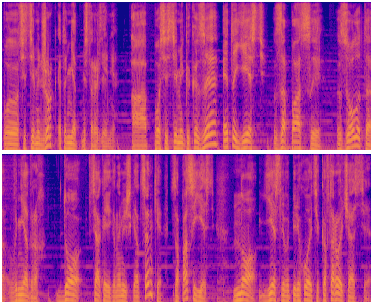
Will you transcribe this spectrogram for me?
по системе Джорк это нет месторождения. А по системе ГКЗ это есть запасы золота в недрах до всякой экономической оценки запасы есть. Но если вы переходите ко второй части,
